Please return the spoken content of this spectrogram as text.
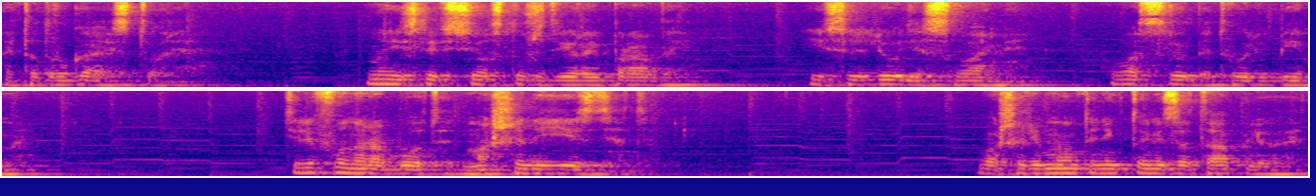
это другая история. Но если все служит верой и правдой, если люди с вами, вас любят, вы любимы, телефоны работают, машины ездят, ваши ремонты никто не затапливает,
